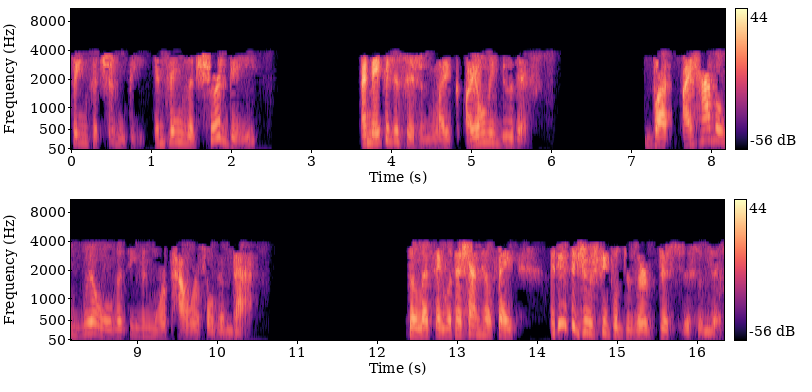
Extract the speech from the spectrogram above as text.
things that shouldn't be. In things that should be, I make a decision, like, I only do this. But I have a will that's even more powerful than that. So let's say with Hashem, he'll say, I think the Jewish people deserve this, this, and this.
